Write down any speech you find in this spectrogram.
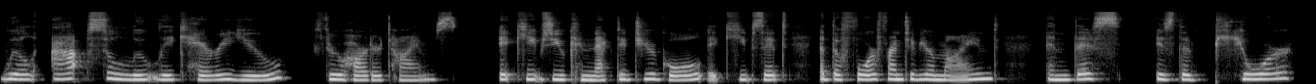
will absolutely carry you through harder times. It keeps you connected to your goal, it keeps it at the forefront of your mind. And this is the pure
